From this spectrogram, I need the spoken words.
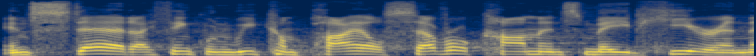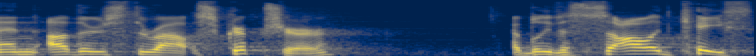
Instead, I think when we compile several comments made here and then others throughout Scripture, I believe a solid case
